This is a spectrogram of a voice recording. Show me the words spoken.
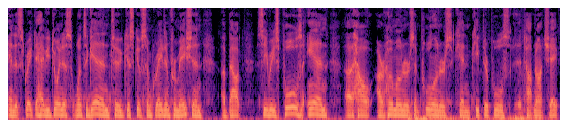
And it's great to have you join us once again to just give some great information about Seabreeze pools and uh, how our homeowners and pool owners can keep their pools top notch shape.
